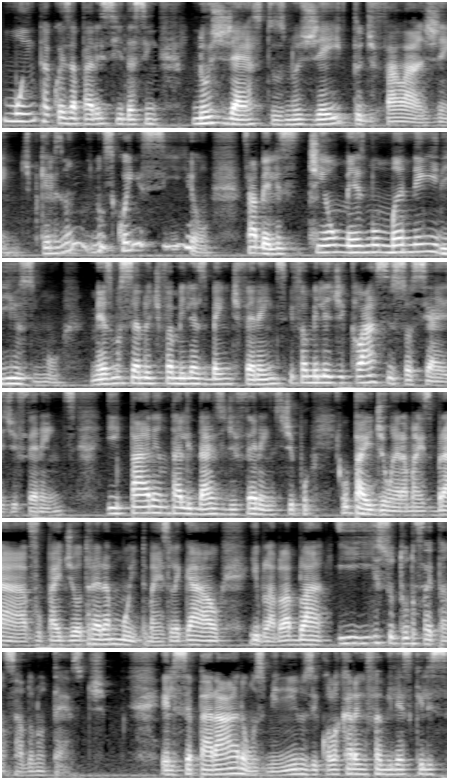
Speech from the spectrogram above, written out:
muita coisa parecida, assim, nos gestos, no jeito de falar, gente. Porque eles não, não se conheciam, sabe? Eles tinham o mesmo maneirismo mesmo sendo de famílias bem diferentes e famílias de classes sociais diferentes e parentalidades diferentes. Tipo, o pai de um era mais bravo, o pai de outro era muito mais legal e blá blá blá. E isso tudo foi pensado no teste. Eles separaram os meninos e colocaram em famílias que eles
